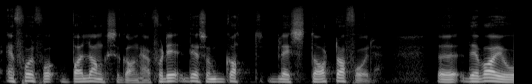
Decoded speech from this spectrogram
en form for balansegang her. For det, det som GATT ble starta for, eh, det var jo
